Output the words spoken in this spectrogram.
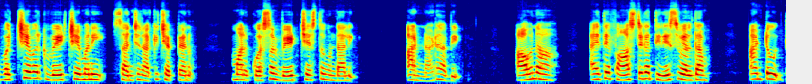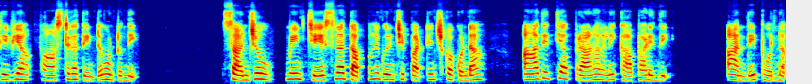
వచ్చే వరకు వెయిట్ చేయమని సంజనాకి చెప్పాను. మన కోసం వెయిట్ చేస్తూ ఉండాలి అన్నాడు అభి. అవునా? అయితే ఫాస్ట్గా తినేసి వెళ్దాం అంటూ దివ్య ఫాస్ట్గా తింటూ ఉంటుంది. సంజు మేం చేసిన తప్పుల గురించి పట్టించుకోకుండా ఆదిత్య ప్రాణాలని కాపాడింది. అంది పూర్ణ.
